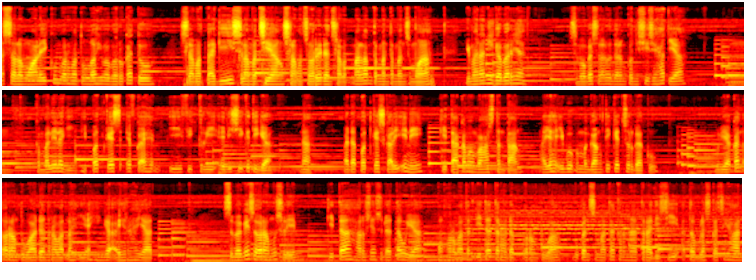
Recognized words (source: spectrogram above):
Assalamualaikum warahmatullahi wabarakatuh. Selamat pagi, selamat siang, selamat sore, dan selamat malam teman-teman semua. Gimana nih kabarnya? Semoga selalu dalam kondisi sehat ya. Hmm, Kembali lagi di podcast FKMI Fikri edisi ketiga. Nah, pada podcast kali ini kita akan membahas tentang Ayah ibu pemegang tiket surgaku. Muliakan orang tua dan rawatlah ia hingga akhir hayat. Sebagai seorang muslim, kita harusnya sudah tahu ya, penghormatan kita terhadap orang tua bukan semata karena tradisi atau belas kasihan,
